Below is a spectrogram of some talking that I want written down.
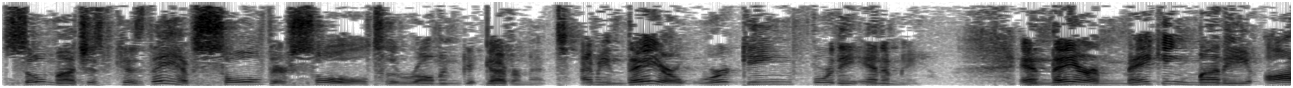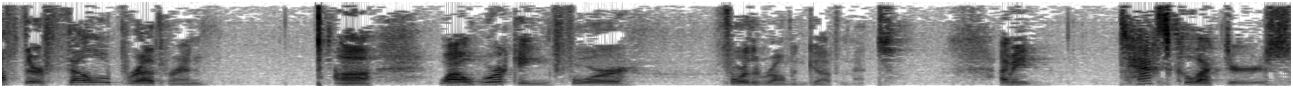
so much is because they have sold their soul to the Roman government. I mean, they are working for the enemy. And they are making money off their fellow brethren uh, while working for, for the Roman government. I mean, tax collectors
